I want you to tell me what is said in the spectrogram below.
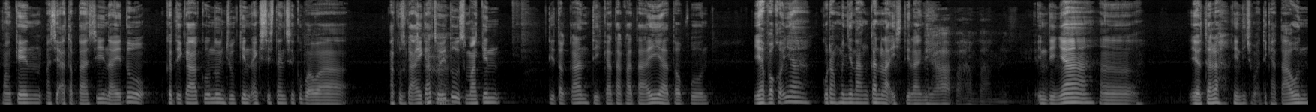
mungkin masih adaptasi nah itu ketika aku nunjukin eksistensiku bahwa aku suka Aikatsu Mm-mm. itu semakin ditekan dikata-katai ataupun ya pokoknya kurang menyenangkan lah istilahnya Iya, paham, paham. intinya eh, ya udahlah ini cuma tiga tahun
